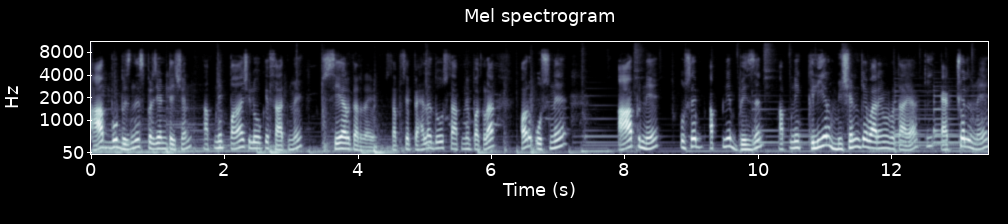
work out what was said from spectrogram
आप वो बिज़नेस प्रेजेंटेशन अपने पाँच लोगों के साथ में शेयर कर रहे हो। सबसे पहला दोस्त आपने पकड़ा और उसने, आपने उसे अपने विजन अपने क्लियर मिशन के बारे में बताया कि एक्चुअल में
